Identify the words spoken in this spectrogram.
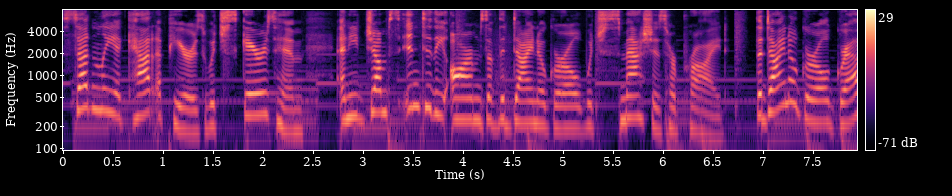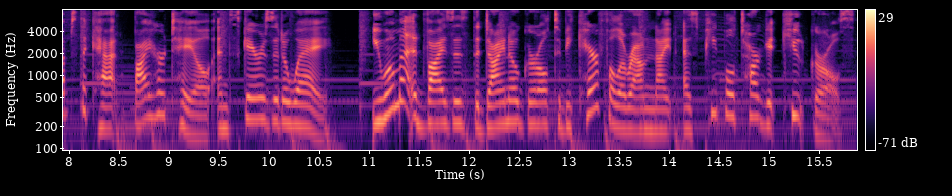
Suddenly, a cat appears, which scares him, and he jumps into the arms of the dino girl, which smashes her pride. The dino girl grabs the cat by her tail and scares it away. Yuuma advises the dino girl to be careful around night as people target cute girls.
